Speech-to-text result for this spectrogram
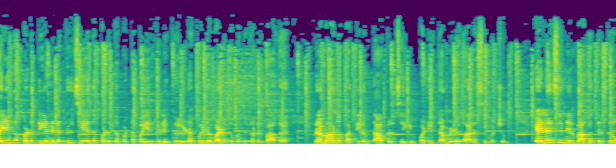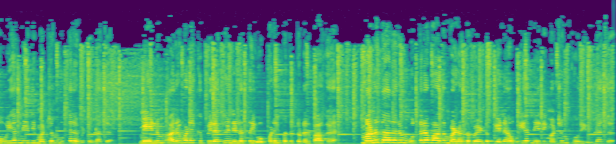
கையகப்படுத்திய நிலத்தில் சேதப்படுத்தப்பட்ட பயிர்களுக்கு இழப்பீடு வழங்குவது தொடர்பாக பிரமாண பத்திரம் தாக்கல் செய்யும்படி தமிழக அரசு மற்றும் என்எல்சி நிர்வாகத்திற்கு உயர்நீதிமன்றம் உத்தரவிட்டுள்ளது. மேலும் அறுவடைக்கு பிறகு நிலத்தை ஒப்படைப்பது தொடர்பாக மனுதாரரும் உத்தரவாதம் வழங்க வேண்டும் என உயர்நீதிமன்றம் கூறியுள்ளது.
